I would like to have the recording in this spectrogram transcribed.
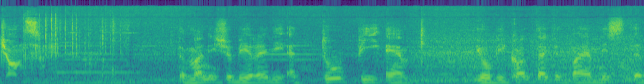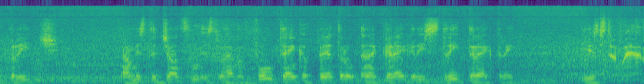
Johnson. The money should be ready at 2 p.m. You'll be contacted by a Mr. Bridge. Now, Mr. Johnson is to have a full tank of petrol and a Gregory Street directory. He is to wear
